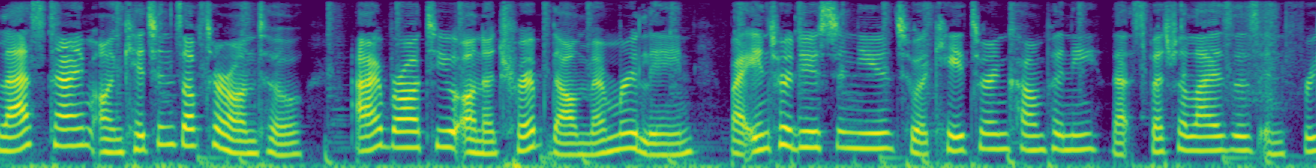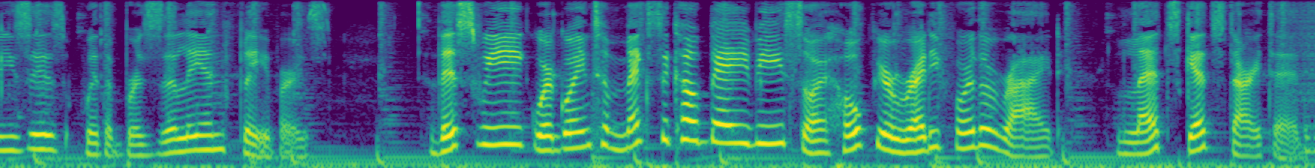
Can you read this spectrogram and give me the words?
Last time on Kitchens of Toronto, I brought you on a trip down memory lane by introducing you to a catering company that specializes in freezes with Brazilian flavors. This week, we're going to Mexico, baby, so I hope you're ready for the ride. Let's get started.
